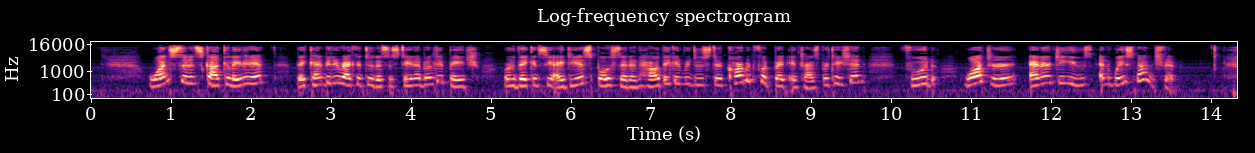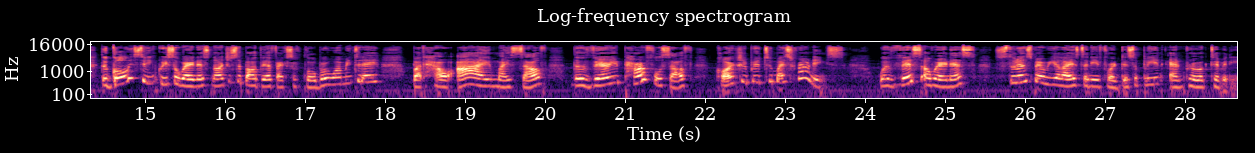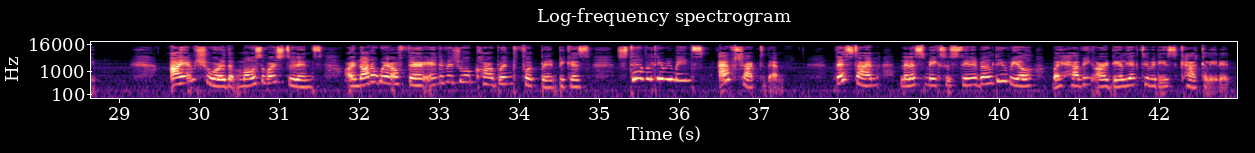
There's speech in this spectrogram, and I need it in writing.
Once students calculated it, they can be directed to the sustainability page where they can see ideas posted on how they can reduce their carbon footprint in transportation, food, water, energy use, and waste management. The goal is to increase awareness not just about the effects of global warming today, but how I, myself, the very powerful self, contribute to my surroundings. With this awareness, students may realize the need for discipline and proactivity. I am sure that most of our students are not aware of their individual carbon footprint because sustainability remains abstract to them. This time, let us make sustainability real by having our daily activities calculated.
